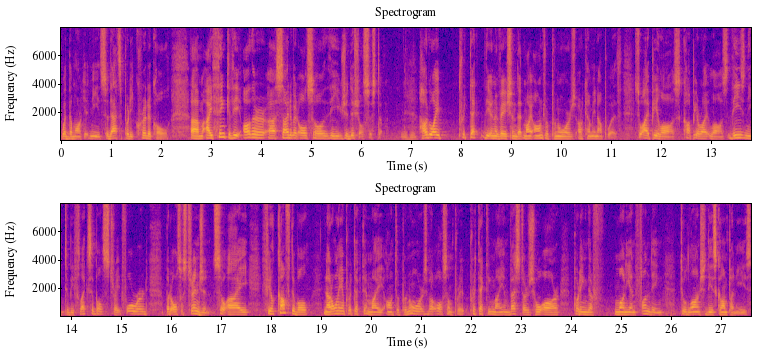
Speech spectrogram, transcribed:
what the market needs? So that's pretty critical. Um, I think the other uh, side of it also, the judicial system. Mm -hmm. How do I protect the innovation that my entrepreneurs are coming up with. So IP laws, copyright laws, these need to be flexible, straightforward, but also stringent. So I feel comfortable not only in protecting my entrepreneurs, but also in protecting my investors who are putting their money and funding to launch these companies.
